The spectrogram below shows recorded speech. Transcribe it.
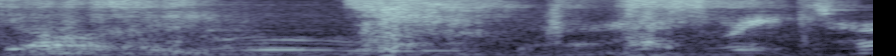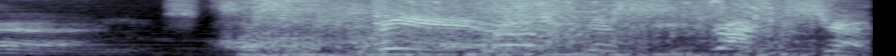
Your food has returned. Fear of destruction!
